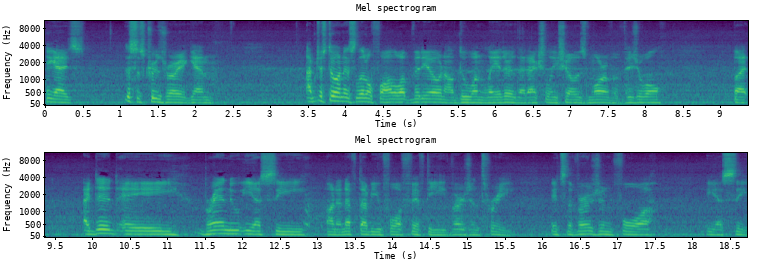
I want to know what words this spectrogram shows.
Hey guys, this is Cruz Roy again. I'm just doing this little follow-up video and I'll do one later that actually shows more of a visual. But I did a brand new ESC on an FW450 version 3. It's the version 4 ESC.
